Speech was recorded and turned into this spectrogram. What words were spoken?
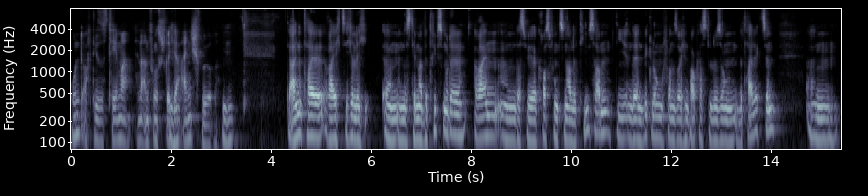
und auf dieses Thema in Anführungsstriche mhm. einschwöre? Mhm. Der eine Teil reicht sicherlich ähm, in das Thema Betriebsmodell rein, ähm, dass wir crossfunktionale Teams haben, die in der Entwicklung von solchen Baukastenlösungen beteiligt sind. Ähm,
